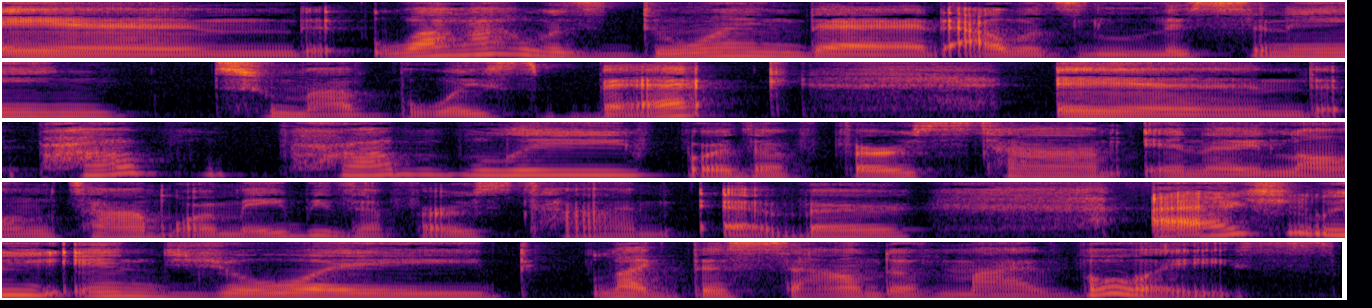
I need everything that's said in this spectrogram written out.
And while I was doing that, I was listening to my voice back and prob- probably for the first time in a long time or maybe the first time ever i actually enjoyed like the sound of my voice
